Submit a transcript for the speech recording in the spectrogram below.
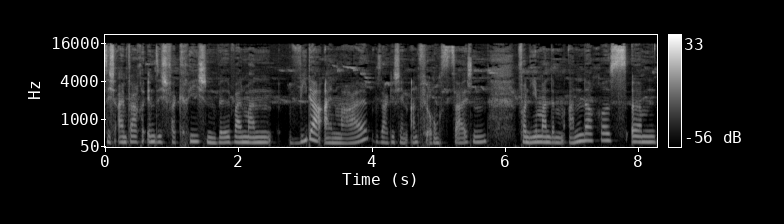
sich einfach in sich verkriechen will, weil man wieder einmal, sage ich in Anführungszeichen, von jemandem anderes ähm,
